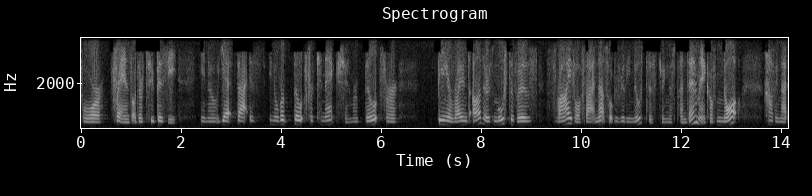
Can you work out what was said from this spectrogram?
for friends or they're too busy. You know, yet that is, you know, we're built for connection. We're built for being around others. Most of us thrive off that, and that's what we really noticed during this pandemic of not having that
